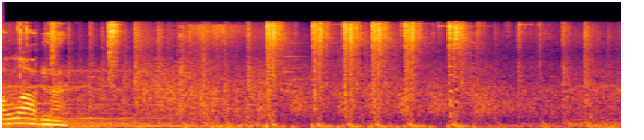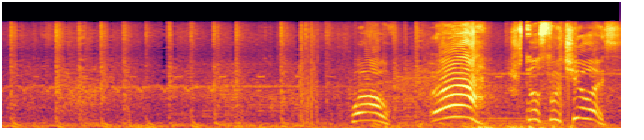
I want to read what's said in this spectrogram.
Да ладно. Вау! А! Что случилось?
